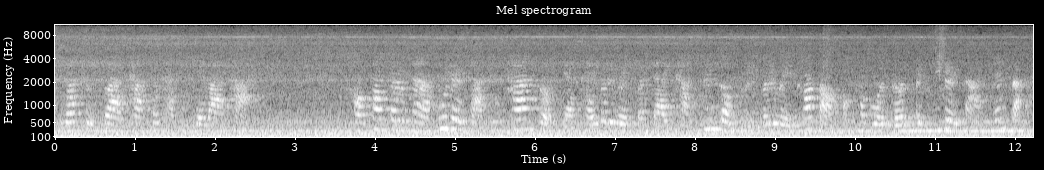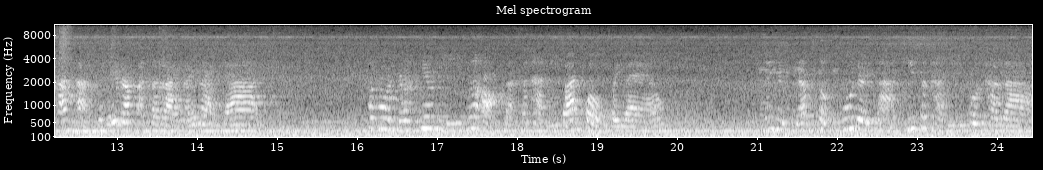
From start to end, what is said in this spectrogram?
ภิวัตจุดกลางทางสถานีเวลาค่ะ ขอความกรุณาผู้โดยสารทุกท่านโปรดอย่าใช้บริเวณบันไดทางขึ้นลงหรือบริเวณข้อต่อของขบวนรถเป็นที่โดยสารเนื่องจากท่านอาจจะได้รับอันตรายร้ายแรงได้ ขบวนรถ เที่ยวนี้เมื่อออกจากสถานีบ้านโป่งไปแล้วจะหยุดรับส่งผู้โดยสารที่สถานีโพธาราม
